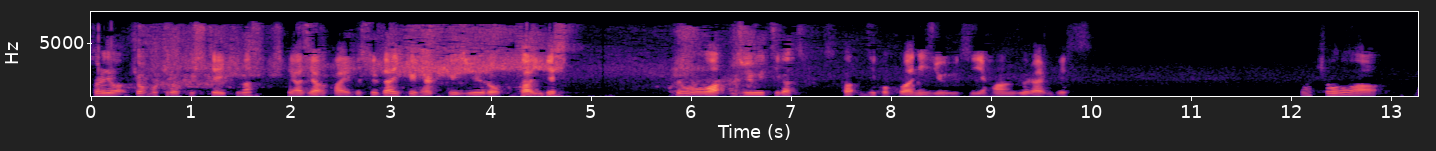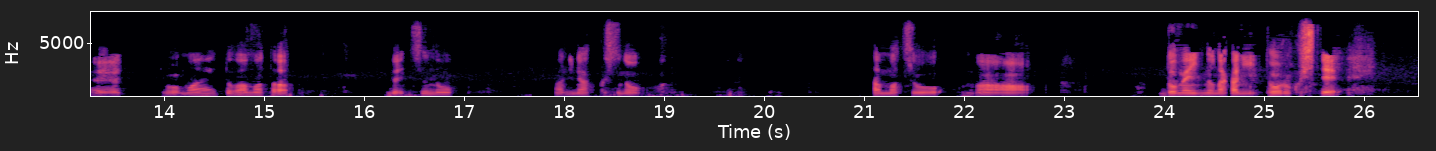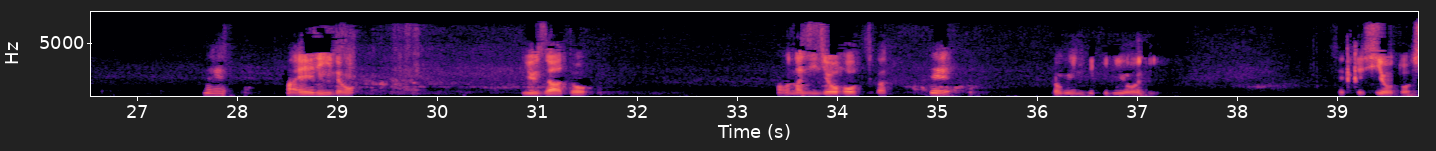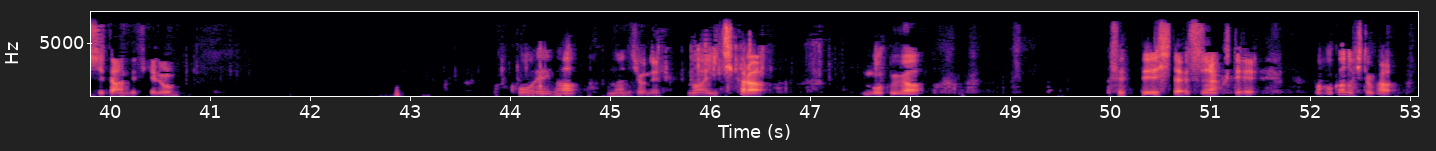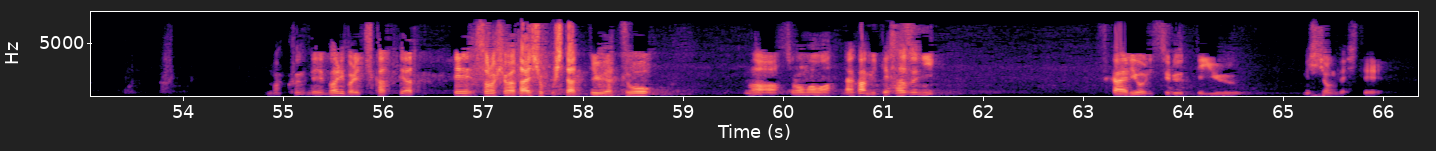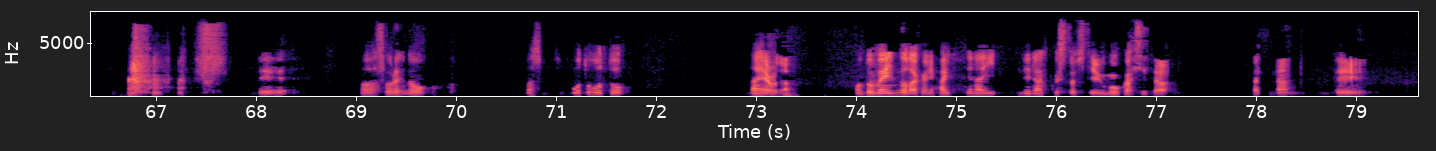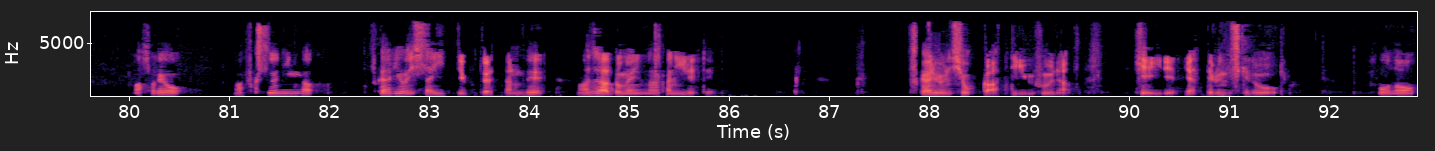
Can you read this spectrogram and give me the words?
それでは今日も記録していきます。スペアジアアーカイブス第996回です。今日は11月2日、時刻は21時半ぐらいです。今日は、えーっと、前とはまた別の、まあ、Linux の端末を、まあ、ドメインの中に登録して、で、まあ、AD のユーザーと同じ情報を使ってログインできるように設定しようとしてたんですけど、これが、なんでしょうね。まあ、一から僕が設定したやつじゃなくて、まあ、他の人が、まあ、組んでバリバリ使ってやって、その人が退職したっていうやつを、まあ、そのまま中身消さずに使えるようにするっていうミッションでして。で、まあ、それの、まあ、もともと、なんやろな、ドメインの中に入ってない Linux として動かしてたやつなんで、まあ、それを、まあ、複数人が使えるようにしたいっていうことやったので、まあ、じゃあドメインの中に入れて、使えるようにしよっかっていう風な経緯でやってるんですけど、この、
